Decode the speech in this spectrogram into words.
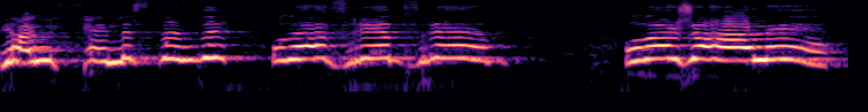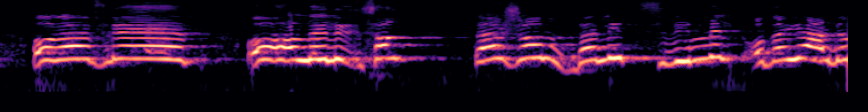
De har en fellesnevner, og det er fred, fred. Og det er så herlig. Og det er fred. Og halleluja. Sånn. Det er sånn, det er litt svimmelt, og det er gjerne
